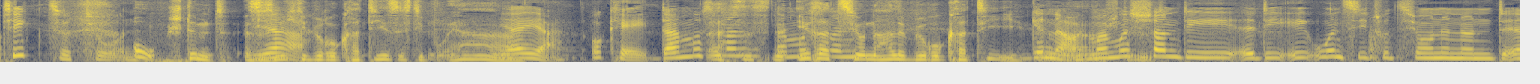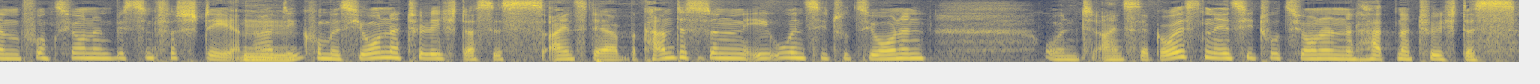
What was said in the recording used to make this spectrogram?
Politik zu tun. Oh, stimmt. Es ist Ja. nicht die Bürokratie, es ist die. Ja, Ja, ja, okay. Da muss man. das ist eine muss man, irrationale Bürokratie. Genau, Ja, man muss stimmt. schon die, die EU-Institutionen und deren Funktionen ein bisschen verstehen. ne? Mhm. Die Kommission natürlich, das ist eins der bekanntesten EU-Institutionen und eins der größten Institutionen hat natürlich das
